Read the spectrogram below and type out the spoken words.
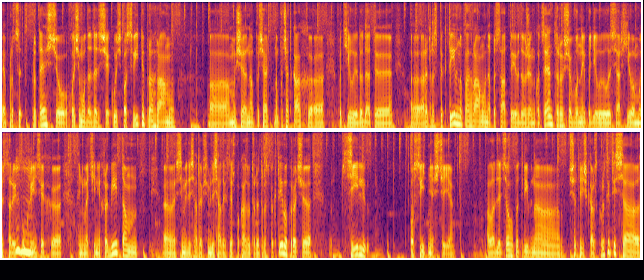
е, про це про те, що хочемо додати ще якусь освітню програму. Ми ще на почат, на початках е, хотіли додати е, ретроспективну програму, написати в Довженко центр, щоб вони поділилися архівами старих Мгм. українських е, анімаційних робіт. Там е, 70-х, 70-х теж показувати ретроспективу. Коротше, ціль освітня ще є. Але для цього потрібно ще трішки розкрутитися,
